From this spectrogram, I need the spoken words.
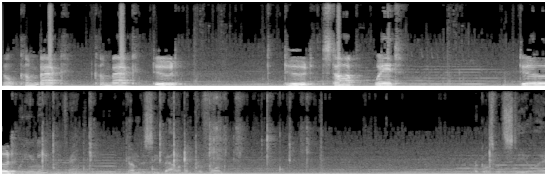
No, come back. Come back. Dude. D- dude, stop. Wait. Dude. What do you need, my friend? Come to see Balimund perform steel, eh?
